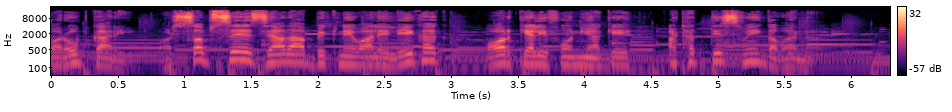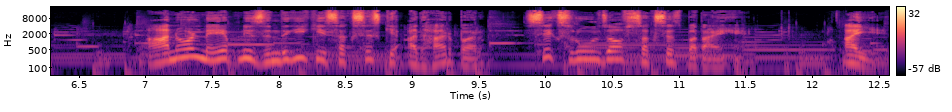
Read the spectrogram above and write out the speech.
परोपकारी और सबसे ज़्यादा बिकने वाले लेखक और कैलिफ़ोर्निया के अठतीसवें गवर्नर। आर्नोल्ड ने अपनी ज़िंदगी की सक्सेस के आधार पर सिक्स रूल्स ऑफ़ सक्सेस बताए हैं। आइए,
